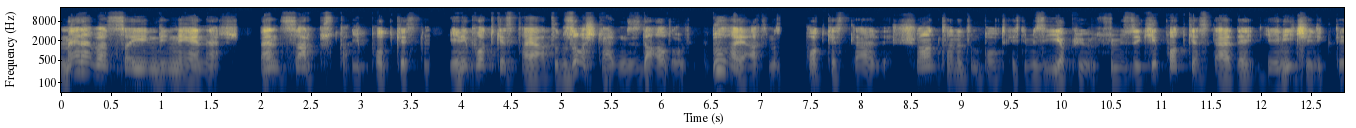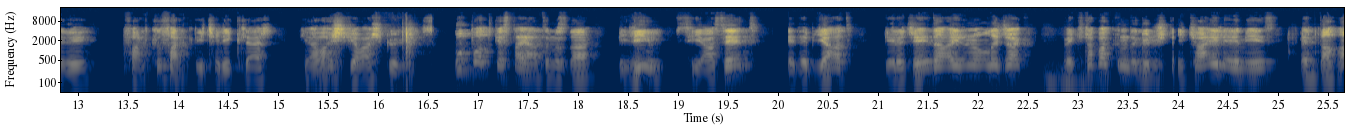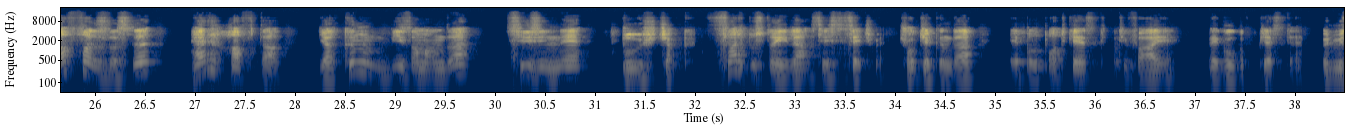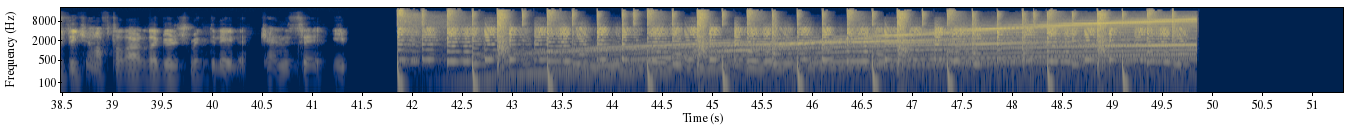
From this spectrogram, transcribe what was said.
Merhaba sayın dinleyenler. Ben Sarp Usta. Podcast'ın yeni podcast hayatımıza hoş geldiniz daha doğru. Bu hayatımız podcastlerde şu an tanıtım podcast'imizi yapıyoruz. Önümüzdeki podcastlerde yeni içerikleri, farklı farklı içerikler yavaş yavaş göreceğiz. Bu podcast hayatımızda bilim, siyaset, edebiyat, geleceğe dair ne olacak ve kitap hakkında görüşte hikayelerimiz ve daha fazlası her hafta yakın bir zamanda sizinle buluşacak. Sarp Usta ile Sesli Seçme. Çok yakında Apple Podcast, Spotify ve Google Podcast'te. Önümüzdeki haftalarda görüşmek dileğiyle. Kendinize iyi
